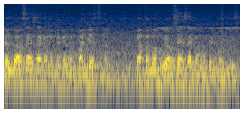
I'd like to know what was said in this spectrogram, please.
లేదు వ్యవసాయ శాఖ మంత్రిగా నేను పనిచేస్తున్నాను. గతంలో వ్యవసాయ శాఖ మంత్రికి పనిచేసి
